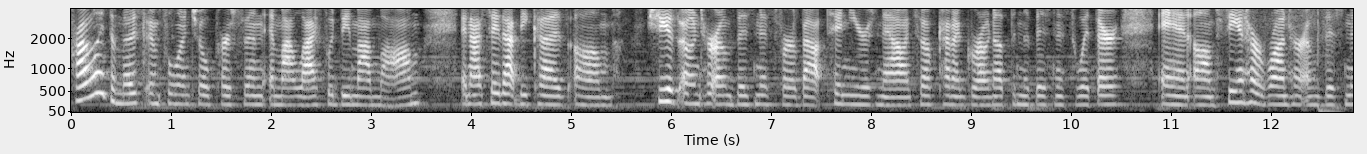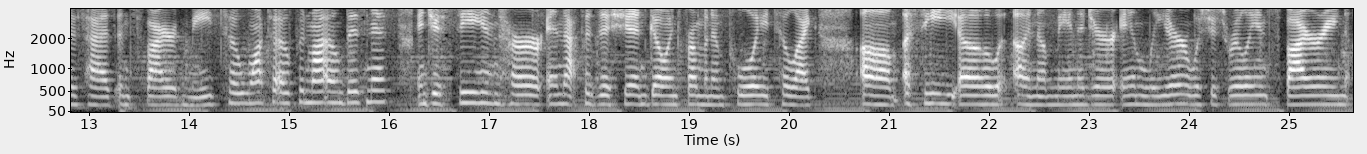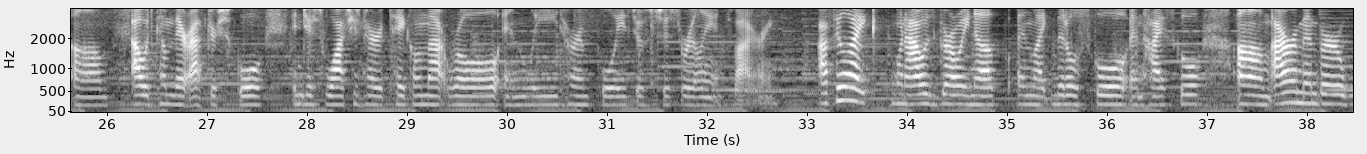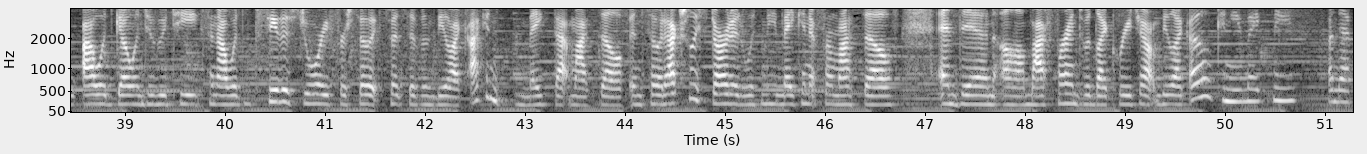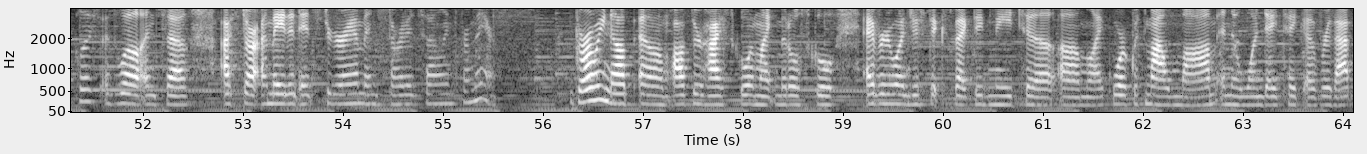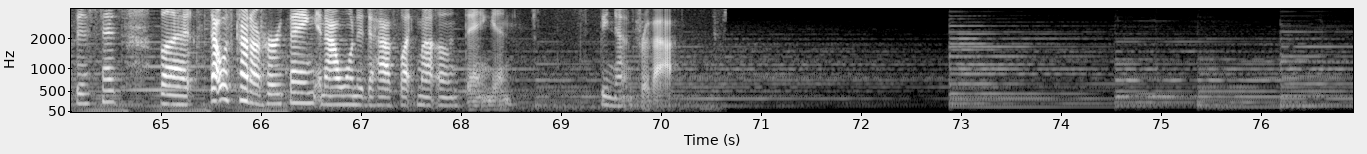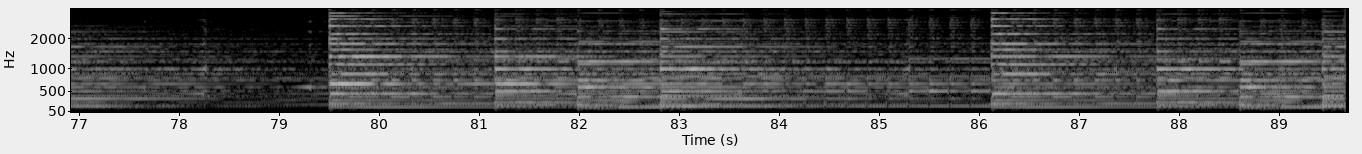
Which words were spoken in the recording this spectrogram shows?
Probably the most influential person in my life would be my mom. And I say that because um, she has owned her own business for about 10 years now, and so I've kind of grown up in the business with her. And um, seeing her run her own business has inspired me to want to open my own business. And just seeing her in that position, going from an employee to like um, a CEO and a manager and leader, was just really inspiring. Um, I would come there after school, and just watching her take on that role and lead her employees was just really inspiring. I feel like when I was growing up in like middle school and high school, um, I remember I would go into boutiques and I would see this jewelry for so expensive and be like, I can make that myself. And so it actually started with me making it for myself. And then uh, my friends would like reach out and be like, oh, can you make me a necklace as well? And so I start, I made an Instagram and started selling from there growing up um, all through high school and like middle school everyone just expected me to um, like work with my mom and then one day take over that business. But that was kind of her thing and i wanted to have like my own thing and be known for that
